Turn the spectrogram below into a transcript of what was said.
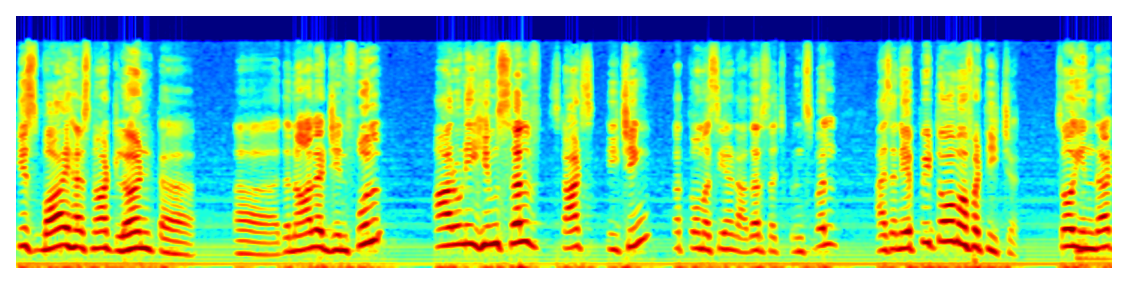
his boy has not learnt uh, uh, the knowledge in full, Aruni himself starts teaching Tattvamasi and other such principle as an epitome of a teacher. So in that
